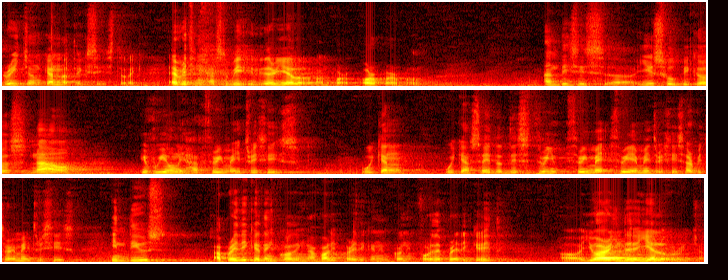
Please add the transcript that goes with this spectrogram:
region cannot exist. Like everything has to be either yellow or purple. And this is uh, useful because now, if we only have three matrices, we can, we can say that these three, three, three matrices, arbitrary matrices, induce a predicate encoding, a valid predicate encoding for the predicate, uh, you are in the yellow region.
